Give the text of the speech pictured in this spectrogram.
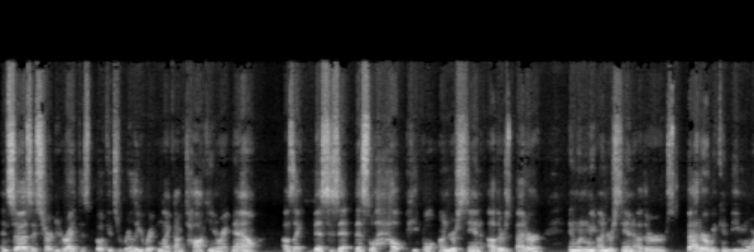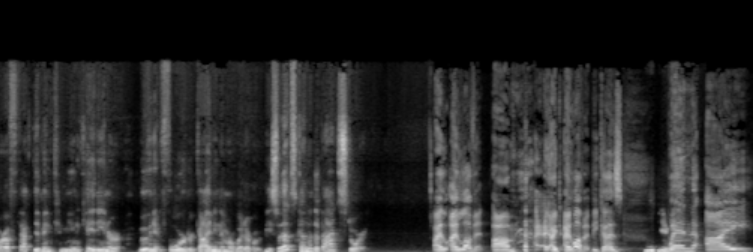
And so as I started to write this book, it's really written like I'm talking right now. I was like, this is it. This will help people understand others better. And when we understand others better, we can be more effective in communicating or moving it forward or guiding them or whatever it would be. So that's kind of the backstory. I, I love it. Um, I, I, I love it because when I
